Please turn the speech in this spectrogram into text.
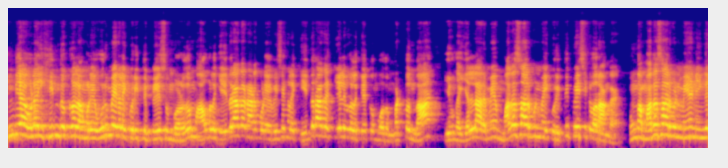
இந்தியாவில் ஹிந்துக்கள் அவங்களுடைய உரிமைகளை குறித்து பேசும் பொழுதும் அவங்களுக்கு எதிராக நடக்கக்கூடிய விஷயங்களுக்கு எதிராக கேள்விகளை கேட்கும் போது மட்டும்தான் இவங்க எல்லாருமே மதசார்பின்மை குறித்து பேசிட்டு வராங்க. உங்க மதசார்பின்மையை நீங்க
